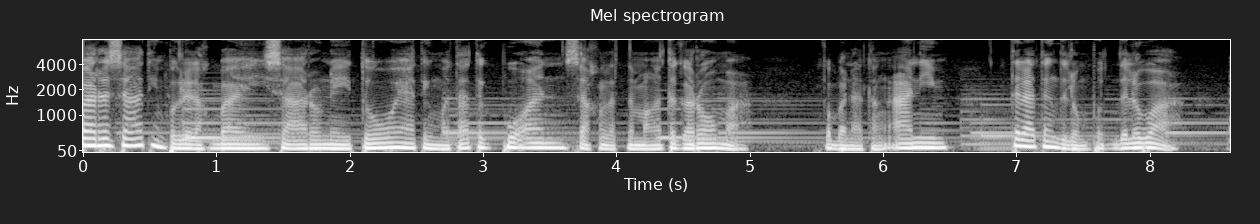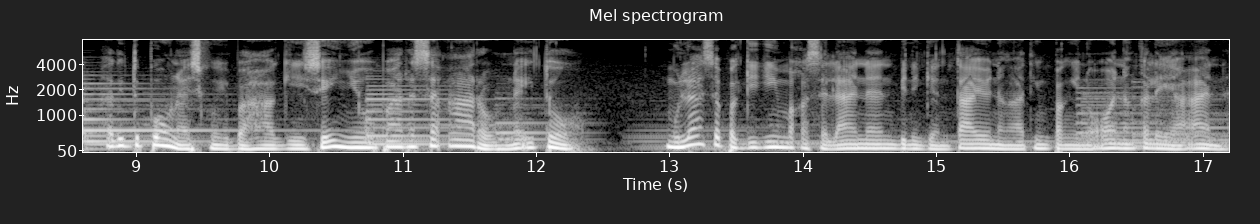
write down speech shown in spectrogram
Para sa ating paglalakbay, sa araw na ito ay ating matatagpuan sa Aklat ng mga taga-Roma, Kabanatang 6, Talatang 22. At ito po ang nais kong ibahagi sa inyo para sa araw na ito. Mula sa pagiging makasalanan, binigyan tayo ng ating Panginoon ng kalayaan.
